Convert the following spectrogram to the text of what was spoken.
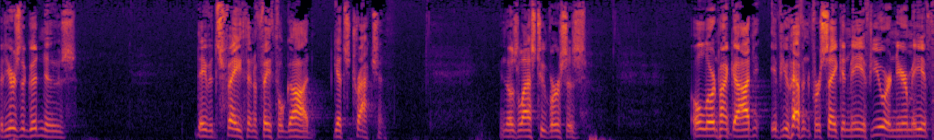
But here's the good news David's faith in a faithful God gets traction. In those last two verses, Oh Lord my God, if you haven't forsaken me, if you are near me, if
